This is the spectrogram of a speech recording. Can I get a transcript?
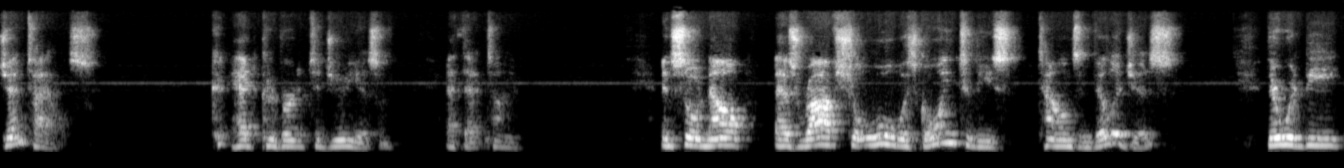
Gentiles had converted to Judaism at that time. And so now, as Rav Shaul was going to these towns and villages, there would be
